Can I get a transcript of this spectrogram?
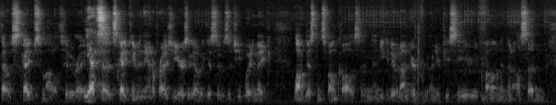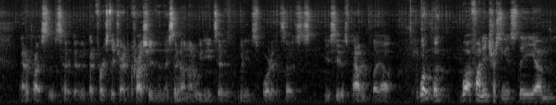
that was Skype's model too, right? Yes. Uh, Skype came in the enterprise years ago because it was a cheap way to make long distance phone calls, and, and you can do it on your on your PC or your phone, and then all of a sudden, enterprises had, at first they tried to crush it, and then they said, no, no, we need to we need to support it. So it's just you see this pattern play out. What, what, what I find interesting is the um,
